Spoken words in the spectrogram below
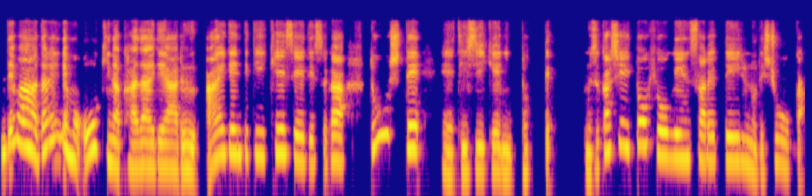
では、誰にでも大きな課題であるアイデンティティ形成ですが、どうして、え TCK にとって難しいと表現されているのでしょうか？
